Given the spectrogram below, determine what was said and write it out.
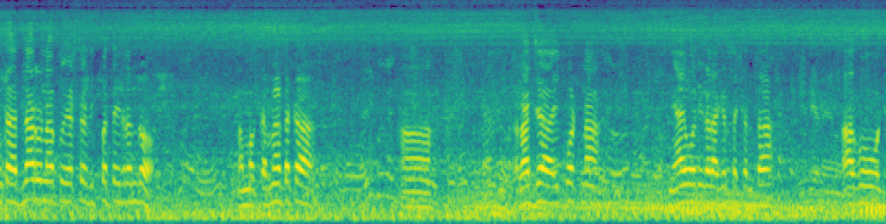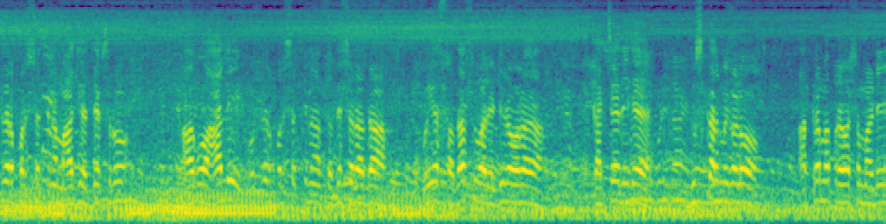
ದಿನಾಂಕ ಹದಿನಾರು, ನಾಲ್ಕು ಎರಡು ಸಾವಿರದ ಇಪ್ಪತ್ತೈದರಂದು ನಮ್ಮ ಕರ್ನಾಟಕ ರಾಜ್ಯ ಹೈಕೋರ್ಟ್ನ ನ್ಯಾಯವಾದಿಗಳಾಗಿರ್ತಕ್ಕಂಥ ಹಾಗೂ ವಕೀಲರ ಪರಿಷತ್ತಿನ ಮಾಜಿ ಅಧ್ಯಕ್ಷರು ಹಾಗೂ ಹಾಲಿ ವಕೀಲರ ಪರಿಷತ್ತಿನ ಸದಸ್ಯರಾದ ವೈ ಎಸ್ ಸದಾಶಿವ ರೆಡ್ಡಿರವರ ಕಚೇರಿಗೆ ದುಷ್ಕರ್ಮಿಗಳು ಅಕ್ರಮ ಪ್ರವೇಶ ಮಾಡಿ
